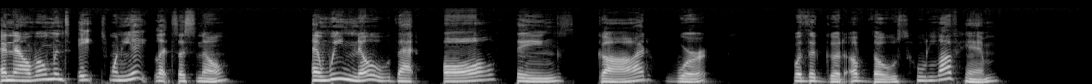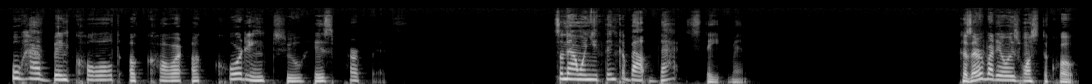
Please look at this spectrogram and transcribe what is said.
And now Romans 8:28 lets us know, and we know that all things God works for the good of those who love him, who have been called according to his purpose. So now when you think about that statement, because everybody always wants to quote,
